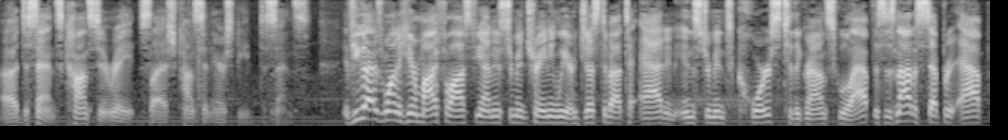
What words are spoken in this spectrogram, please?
uh, descents, constant rate slash constant airspeed descents. If you guys want to hear my philosophy on instrument training, we are just about to add an instrument course to the Ground School app. This is not a separate app,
